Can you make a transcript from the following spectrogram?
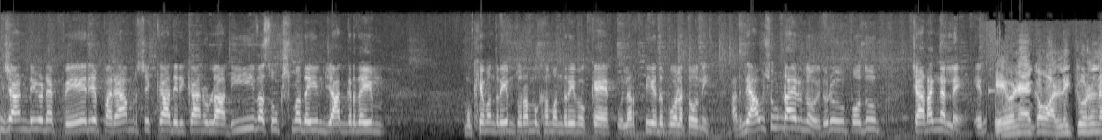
ഉമ്മൻചാണ്ടിയുടെ പേര് പരാമർശിക്കാതിരിക്കാനുള്ള അതീവ സൂക്ഷ്മതയും ജാഗ്രതയും മുഖ്യമന്ത്രിയും തുറമുഖ മന്ത്രിയും ഒക്കെ പുലർത്തിയതുപോലെ തോന്നി. അതിന്റെ ആവശ്യം ഉണ്ടായിരുന്നോ ഇതൊരു പൊതു ചടങ്ങല്ലേ? ഇവനെയൊക്കെ വള്ളിച്ചൂടിൽ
